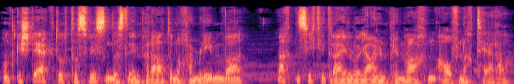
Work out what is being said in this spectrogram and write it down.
und gestärkt durch das Wissen, dass der Imperator noch am Leben war, machten sich die drei loyalen Primarchen auf nach Terra.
